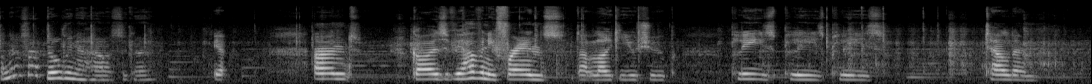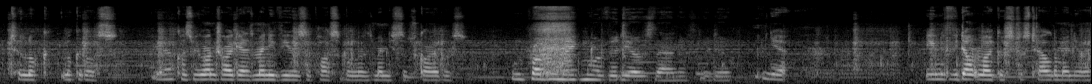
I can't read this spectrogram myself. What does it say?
I'm gonna start building a house, okay? Yeah. And guys, if you have any friends that like YouTube, please, please, please tell them to look look at us Yeah. because we want to try to get as many views as possible and as many subscribers. We'll probably make more videos then if we do. Yeah. Even if you don't like us, just tell them anyway.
